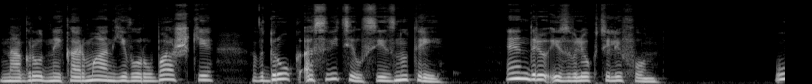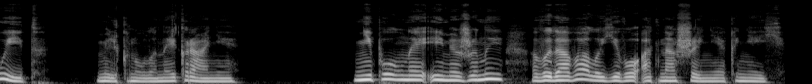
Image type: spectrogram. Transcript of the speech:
Нагрудный карман его рубашки вдруг осветился изнутри. Эндрю извлек телефон. «Уит», — мелькнуло на экране. Неполное имя жены выдавало его отношение к ней.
